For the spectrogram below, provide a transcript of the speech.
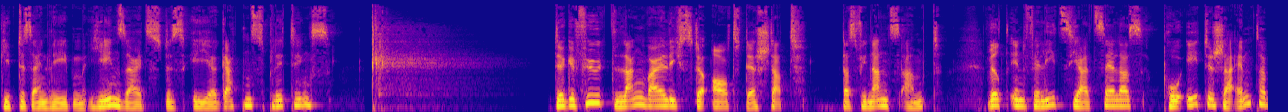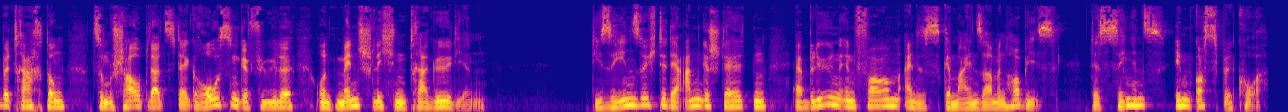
gibt es ein Leben jenseits des Ehegattensplittings? Der gefühlt langweiligste Ort der Stadt, das Finanzamt, wird in Felicia Zellers poetischer Ämterbetrachtung zum Schauplatz der großen Gefühle und menschlichen Tragödien. Die Sehnsüchte der Angestellten erblühen in Form eines gemeinsamen Hobbys, des Singens im Gospelchor.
